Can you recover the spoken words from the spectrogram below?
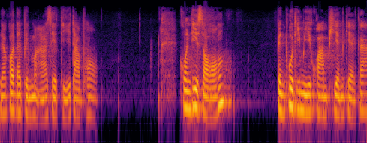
แล้วก็ได้เป็นมหาเศรษฐีตามพ่อ คนที่สองเป็นผู้ที่มีความเพียรแก่กล้า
